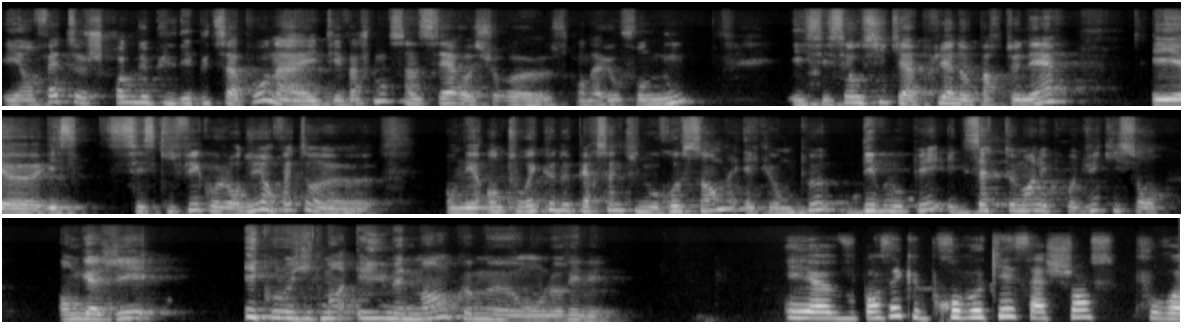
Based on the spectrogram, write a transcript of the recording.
Et en fait, je crois que depuis le début de Sapo, on a été vachement sincère sur euh, ce qu'on avait au fond de nous. Et c'est ça aussi qui a plu à nos partenaires. Et, euh, c'est ce qui fait qu'aujourd'hui, en fait, euh, on est entouré que de personnes qui nous ressemblent et qu'on peut développer exactement les produits qui sont engagés écologiquement et humainement comme on le rêvait. Et vous pensez que provoquer sa chance pour...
